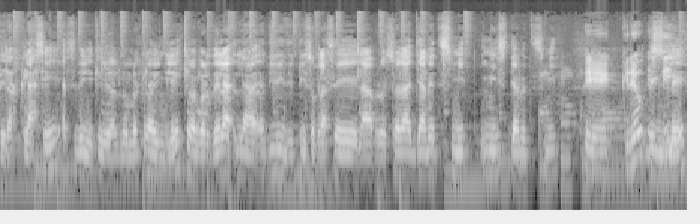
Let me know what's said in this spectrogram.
de las clases, así de, que al nombraste la de inglés, que me acordé, la, te- hizo clase la profesora Janet Smith, Miss Janet Smith. Eh, creo que ¿De sí. inglés?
